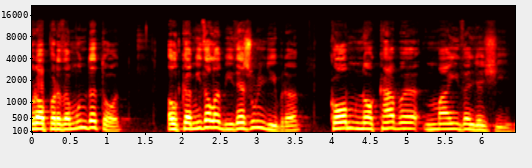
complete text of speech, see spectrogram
Però per damunt de tot, el camí de la vida és un llibre com no acaba mai de llegir.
